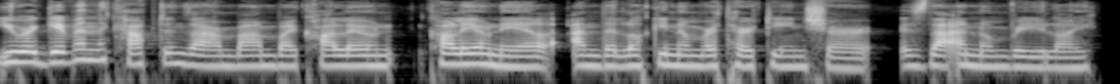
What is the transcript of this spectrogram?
You were given the captain's armband by Collie O'Neill and the lucky number 13 shirt. Is that a number you like?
